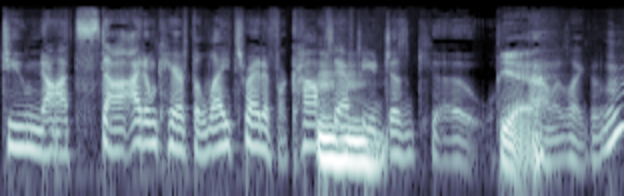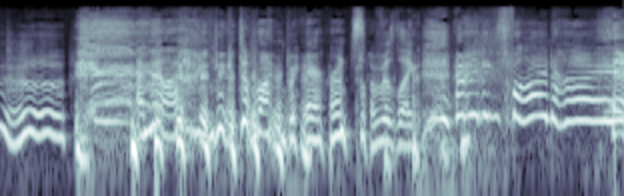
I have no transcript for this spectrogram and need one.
"Do not stop. I don't care if the lights red. If a cop's after you, just go." Yeah. And I was like, "Mm." and then I picked up my parents. I was like, "Everything's fine, hi."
